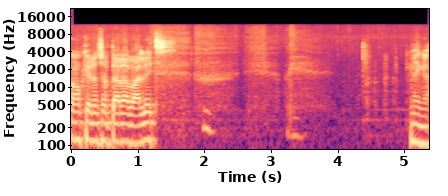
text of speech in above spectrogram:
No quiero soltar a Ballet. Okay. Venga.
